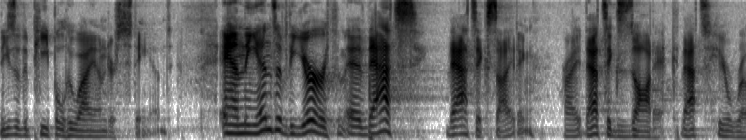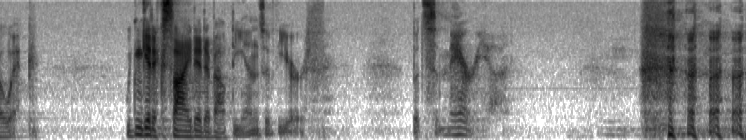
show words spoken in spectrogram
These are the people who I understand. And the ends of the earth, eh, that's, that's exciting, right? That's exotic. That's heroic. We can get excited about the ends of the earth. But Samaria, the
